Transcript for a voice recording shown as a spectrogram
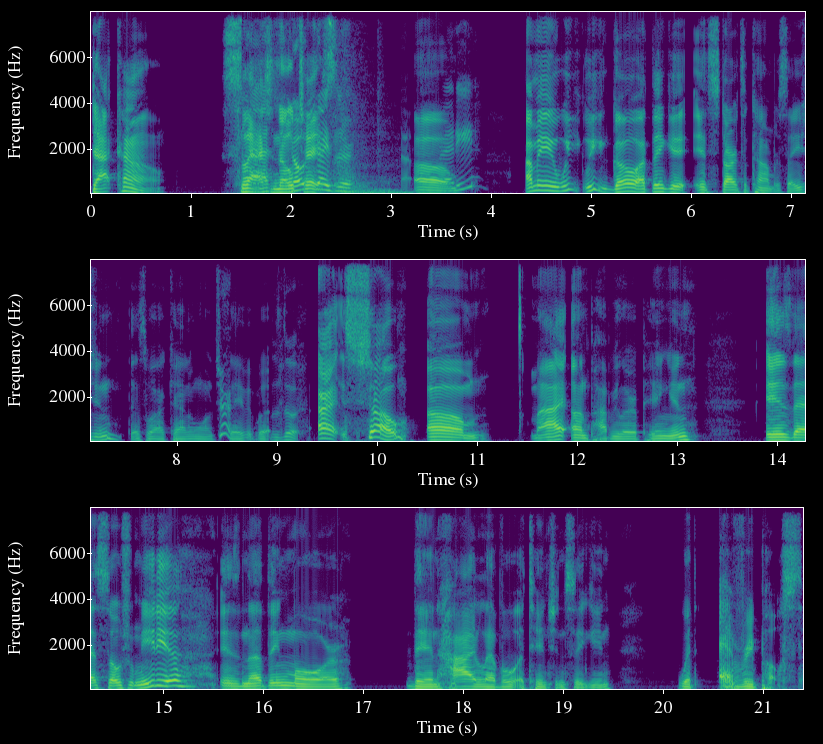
dot com slash no, chaser. Um, Ready? I mean, we we can go. I think it, it starts a conversation. That's why I kind of wanted Sure. to save it. But Let's do it. all right, so um, my unpopular opinion is that social media is nothing more than high level attention seeking with every post.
